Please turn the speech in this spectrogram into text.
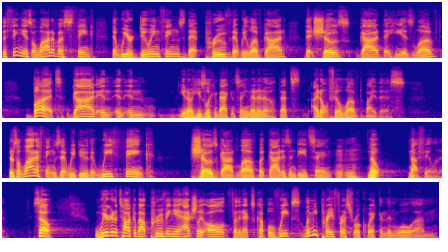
the thing is, a lot of us think that we are doing things that prove that we love God, that shows God that He is loved. But God, and and and you know, He's looking back and saying, no, no, no, that's I don't feel loved by this. There's a lot of things that we do that we think shows God love, but God is indeed saying, nope, not feeling it. So. We're going to talk about proving it actually all for the next couple of weeks. Let me pray for us real quick, and then we'll um,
